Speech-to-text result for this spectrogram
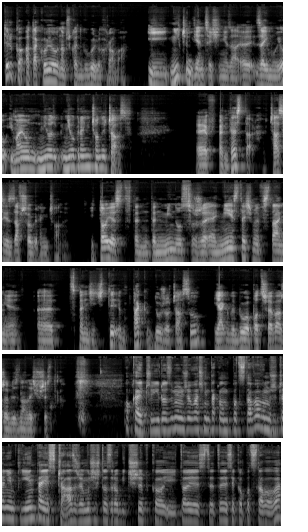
tylko atakują na przykład Google Chroma i niczym więcej się nie zajmują i mają nieograniczony czas. W pentestach czas jest zawsze ograniczony. I to jest ten, ten minus, że nie jesteśmy w stanie spędzić ty, tak dużo czasu, jakby było potrzeba, żeby znaleźć wszystko. Okej, okay, czyli rozumiem, że właśnie taką podstawowym życzeniem klienta jest czas, że musisz to zrobić szybko i to jest, to jest jako podstawowe,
